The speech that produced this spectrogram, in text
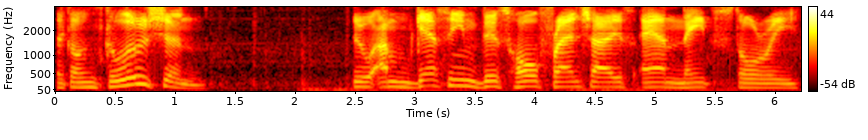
The conclusion to, I'm guessing, this whole franchise and Nate's story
